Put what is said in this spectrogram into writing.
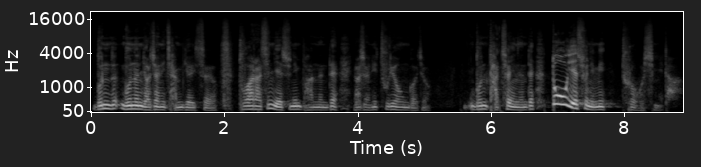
문, 문은 여전히 잠겨 있어요. 부활하신 예수님 봤는데 여전히 두려운 거죠. 문 닫혀 있는데 또 예수님이 들어오십니다.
